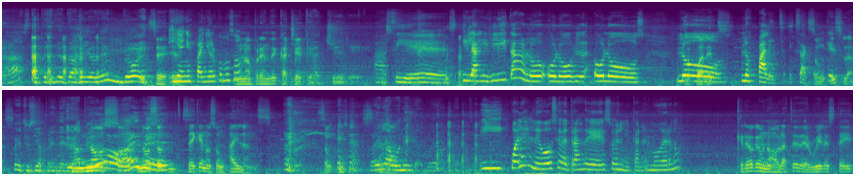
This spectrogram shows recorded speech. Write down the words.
ras, te, te estás violento. Se- ¿Y en español cómo son? uno aprende cachete. Cachete. Así es. Y las islitas o, lo- o los o los Los los pallets. los pallets, exacto. Son islas. Pues tú sí aprendes Y rápido. no son, no Jaime. son, sé que no son islands. Son islas. La isla Ajá. bonita, cuidado. ¿Y cuál es el negocio detrás de eso en el canal moderno? Creo que nos hablaste de real estate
